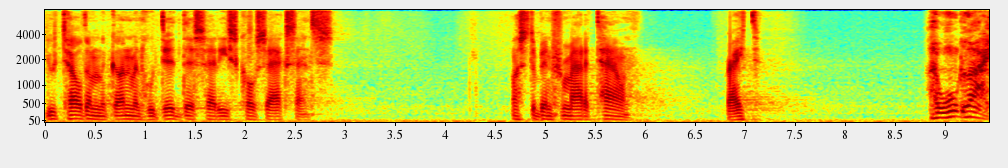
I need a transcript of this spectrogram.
you tell them the gunman who did this had East Coast accents. Must have been from out of town, right? I won't lie.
